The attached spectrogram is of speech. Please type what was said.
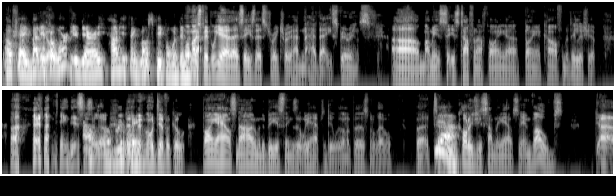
But I'm Okay, but if it weren't you, Gary, how do you think most people would do Well, with most that? people, yeah, that's that's very true. haven't had that experience. Um, I mean, it's it's tough enough buying a buying a car from a dealership, uh, and I think this is a little, little bit more difficult. Buying a house and a home are the biggest things that we have to deal with on a personal level, but uh, Yeah. college is something else, and it involves uh,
